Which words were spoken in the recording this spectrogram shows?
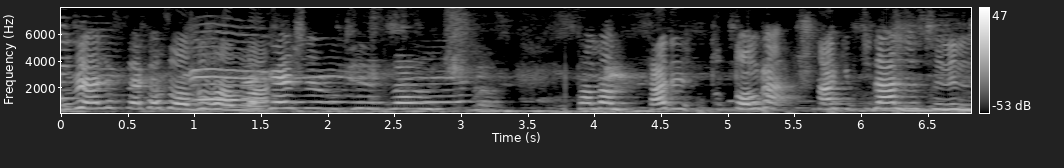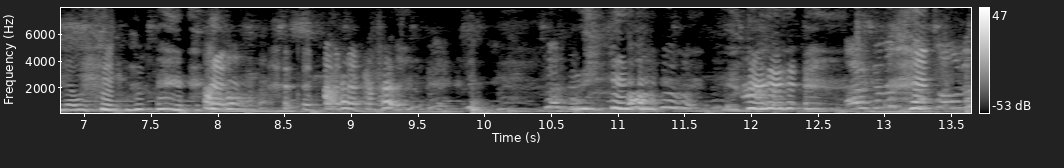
bu birazcık sakat oldu valla. Arkadaşlar bu kez ben uçacağım. Tamam hadi Tolga. Takipçiler de seninle uçsun. 你 瞅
